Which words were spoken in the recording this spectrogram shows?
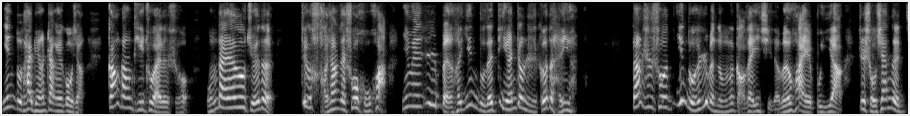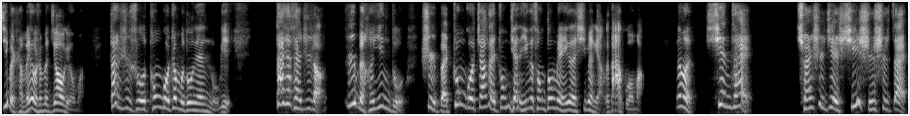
印度太平洋战略构想刚刚提出来的时候，我们大家都觉得这个好像在说胡话，因为日本和印度的地缘政治隔得很远。当时说印度和日本怎么能搞在一起的？文化也不一样，这首先呢基本上没有什么交流嘛。但是说通过这么多年的努力，大家才知道日本和印度是把中国夹在中间的一个从东边一个在西边两个大国嘛。那么现在全世界其实是在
